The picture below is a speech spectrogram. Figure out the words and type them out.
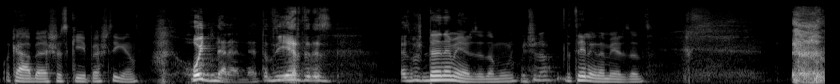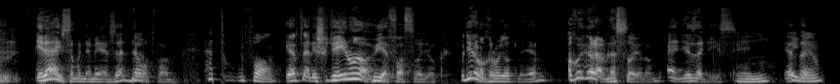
A kábeleshez képest, igen. Hogy ne lenne? Tehát, hogy érted, ez, ez most... De nem érzed amúgy. Micsoda? De tényleg nem érzed. Én elhiszem, hogy nem érzed, de ott van. Hát van. Érted? És hogyha én olyan hülye fasz vagyok, hogy én nem akarom, hogy ott legyen, akkor nem lesz olyanom. Ennyi az egész. Ennyi. Érted? Igen.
